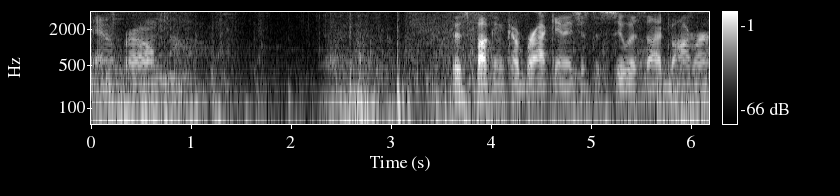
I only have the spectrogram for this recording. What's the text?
Damn, bro. This fucking Kabrakan is just a suicide bomber.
